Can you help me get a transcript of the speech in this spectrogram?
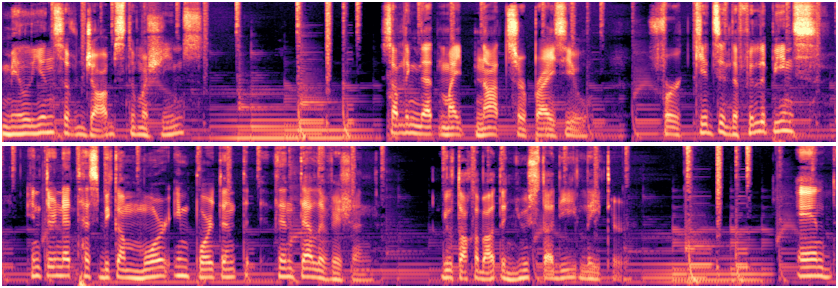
millions of jobs to machines? Something that might not surprise you. For kids in the Philippines, internet has become more important than television. We'll talk about a new study later. And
